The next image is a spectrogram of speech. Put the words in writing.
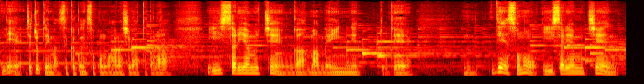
うん、でじゃあちょっと今せっかくねそこのお話があったからイーサリアムチェーンがまあメインネットで、うん、でそのイーサリアムチェーン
